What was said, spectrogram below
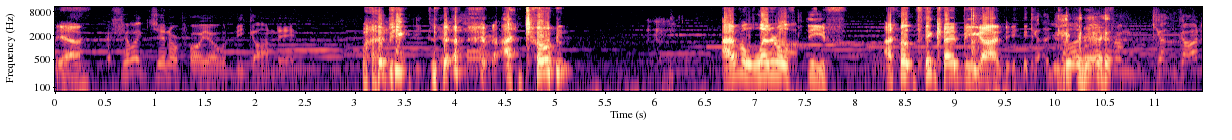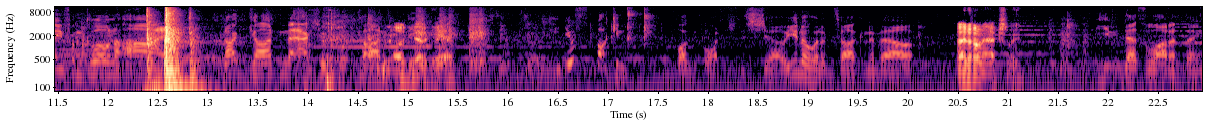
Yeah. I feel like Jin or Poyo would be Gandhi. I'd be, be I don't. I'm a literal Ah. thief. I don't think I'd be Gandhi. G- Gandhi from G- Gandhi from Clone High, not Gandhi, the actual Gandhi. Okay, okay. You fucking fuck watch the show. You know what I'm talking about. I don't actually. You, that's a lot of things.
